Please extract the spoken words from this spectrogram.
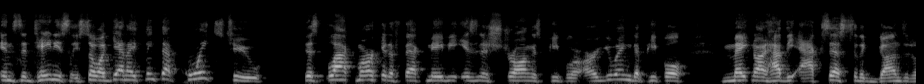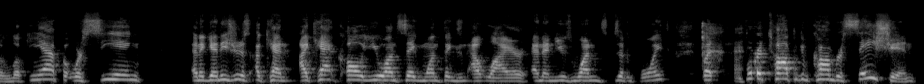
instantaneously. So again, I think that points to this black market effect maybe isn't as strong as people are arguing. That people might not have the access to the guns that they're looking at, but we're seeing. And again, these are just again, I can't call you on saying one thing's an outlier and then use one specific point. But for a topic of conversation,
